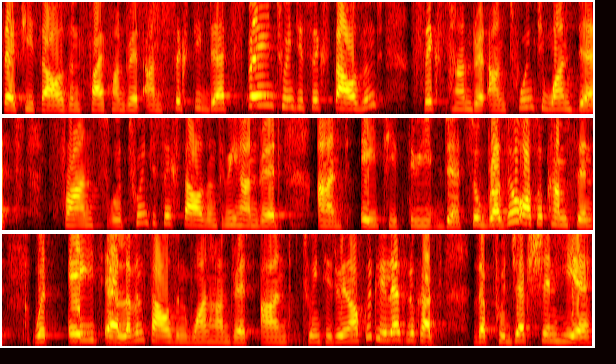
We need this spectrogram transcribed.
30,560 deaths. Spain, 26,621 deaths. France with 26,383 deaths. So Brazil also comes in with 11,123. Now quickly, let's look at the projection here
